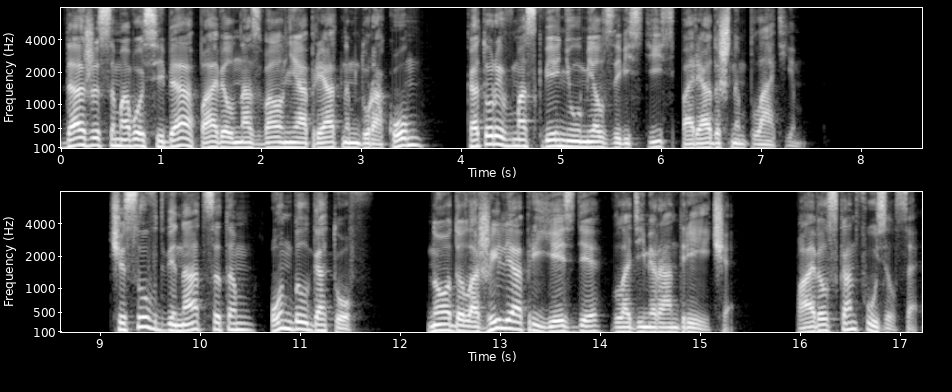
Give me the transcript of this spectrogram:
Даже самого себя Павел назвал неопрятным дураком, который в Москве не умел завестись порядочным платьем. Часу в двенадцатом он был готов, но доложили о приезде Владимира Андреевича. Павел сконфузился.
